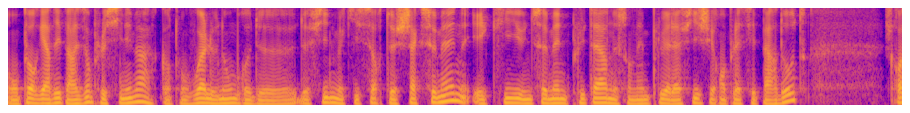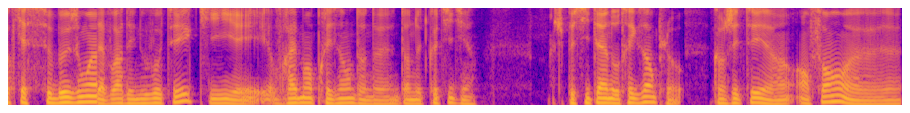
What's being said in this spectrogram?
On peut regarder par exemple le cinéma, quand on voit le nombre de, films qui sortent chaque semaine et qui, une semaine plus tard, ne sont même plus à l'affiche et remplacés par d'autres. Je crois qu'il y a ce besoin d'avoir des nouveautés qui est vraiment présent dans, notre quotidien. Je peux citer un autre exemple. Quand j'étais euh, enfant, euh,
